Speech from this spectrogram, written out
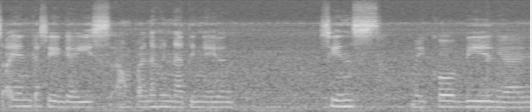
So, ayan kasi guys, ang panahon natin ngayon, since may COVID, yan,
